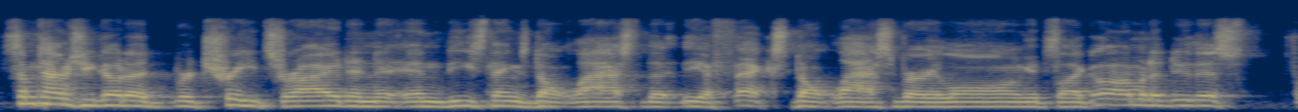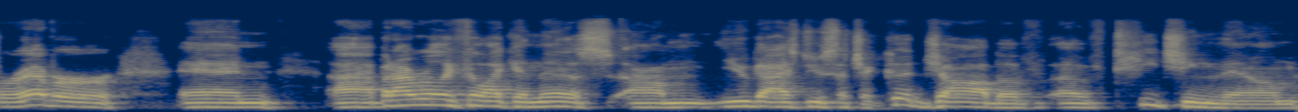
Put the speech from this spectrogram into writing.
sometimes you go to retreats right? And and these things don't last the, the effects don't last very long. It's like oh i'm going to do this forever. And uh, but i really feel like in this um, you guys do such a good job of of teaching them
